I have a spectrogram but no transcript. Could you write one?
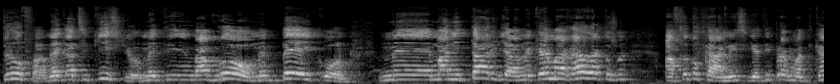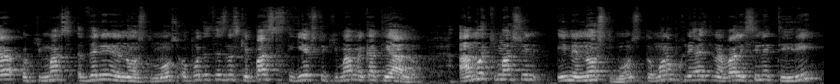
τρούφα, με κατσικίσιο, με αυγό, με μπέικον, με μανιτάρια, με κρέμα γάλακτος. Με... Αυτό το κάνεις γιατί πραγματικά ο κοιμάς δεν είναι νόστιμος, οπότε θες να σκεπάσεις τη γεύση του κοιμά με κάτι άλλο. Άμα ο κιμάς σου είναι νόστιμος, το μόνο που χρειάζεται να βάλεις είναι τυρί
